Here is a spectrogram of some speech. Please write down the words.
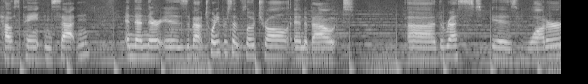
house paint in satin, and then there is about 20% Floetrol and about uh, the rest is water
